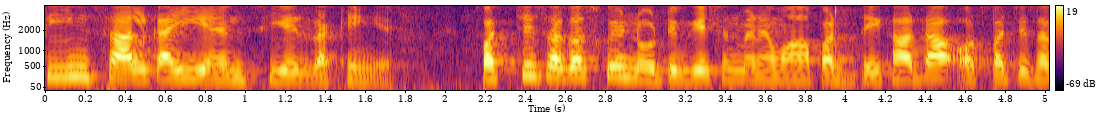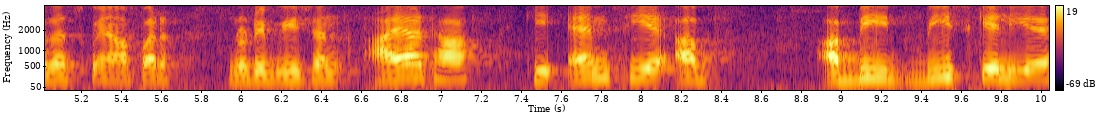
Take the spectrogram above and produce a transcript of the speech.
तीन साल का ही एमसीए रखेंगे। 25 अगस्त को ये नोटिफिकेशन मैंने वहाँ पर देखा था और 25 अगस्त को यहाँ पर नोटिफिकेशन आया था कि एमसीए अब, अभी 20 के लिए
